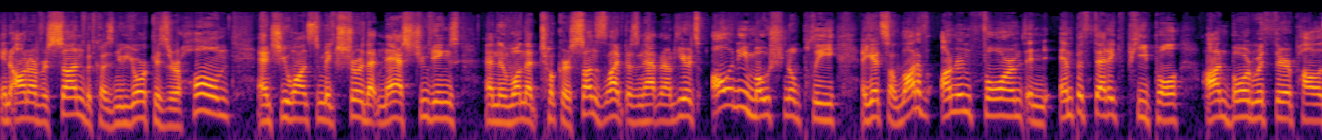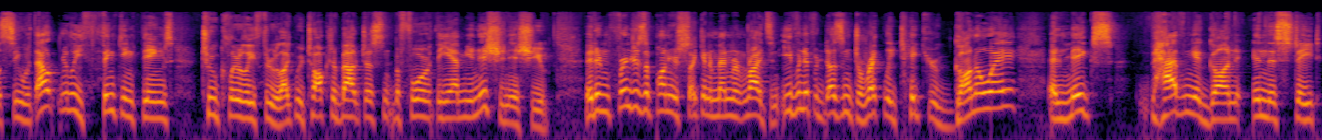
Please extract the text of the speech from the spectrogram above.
in honor of her son because New York is her home. And she wants to make sure that mass shootings and the one that took her son's life doesn't happen out here. It's all an emotional plea. Gets a lot of uninformed and empathetic people on board with their policy without really thinking things too clearly through. Like we talked about just before with the ammunition issue, it infringes upon your Second Amendment rights. And even if it doesn't directly take your gun away and makes having a gun in this state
